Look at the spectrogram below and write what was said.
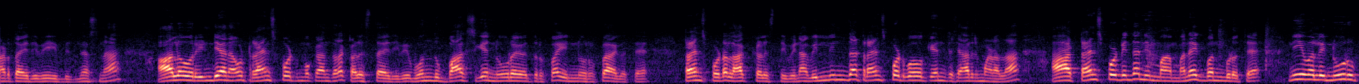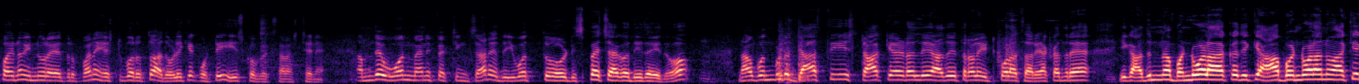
ಮಾಡ್ತಾ ಇದ್ದೀವಿ ಈ ಬಿಸ್ನೆಸ್ನ ಆಲ್ ಓವರ್ ಇಂಡಿಯಾ ನಾವು ಟ್ರಾನ್ಸ್ಪೋರ್ಟ್ ಮುಖಾಂತರ ಕಳಿಸ್ತಾ ಇದ್ದೀವಿ. ಒಂದು ಬಾಕ್ಸ್ಗೆ ನೂರೈವತ್ತು ರೂಪಾಯಿ, ಇನ್ನೂರು ರೂಪಾಯಿ ಆಗುತ್ತೆ. ಟ್ರಾನ್ಸ್ಪೋರ್ಟಲ್ಲಿ ಹಾಕಿ ಕಳಿಸ್ತೀವಿ. ನಾವು ಇಲ್ಲಿಂದ ಟ್ರಾನ್ಸ್ಪೋರ್ಟ್ಗೆ ಹೋಗೋಕೆ ಏನು ಚಾರ್ಜ್ ಮಾಡಲ್ಲ. ಆ ಟ್ರಾನ್ಸ್ಪೋರ್ಟಿಂದ ನಿಮ್ಮ ಮನೆಗೆ ಬಂದ್ಬಿಡುತ್ತೆ. ನೀವಲ್ಲಿ ನೂರು ರೂಪಾಯಿನೋ, ಇನ್ನೂರೈವತ್ತು ರೂಪಾಯಿನೋ ಎಷ್ಟು ಬರುತ್ತೋ ಅದೊಳಗೆ ಕೊಟ್ಟು ಈಸ್ಕೋಬೇಕು ಸರ್ ಅಷ್ಟೇ ನಮ್ಮದೇ ಓನ್ ಮ್ಯಾನುಫ್ಯಾಕ್ಚರಿಂಗ್ ಸರ್. ಇದು ಇವತ್ತು ಡಿಸ್ಪ್ಯಾಚ್ ಆಗೋದಿದೆ ಇದು. ನಾವು ಬಂದ್ಬಿಟ್ಟು ಜಾಸ್ತಿ ಸ್ಟಾಕ್ ಯಾರ್ಡಲ್ಲಿ ಅದು ಈ ಥರ ಎಲ್ಲ ಇಟ್ಕೊಳ್ಳೋದು ಸರ್. ಯಾಕಂದರೆ ಈಗ ಅದನ್ನು ಬಂಡವಾಳ ಹಾಕೋದಕ್ಕೆ ಆ ಬಂಡವಾಳನೂ ಹಾಕಿ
